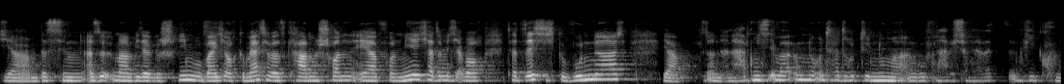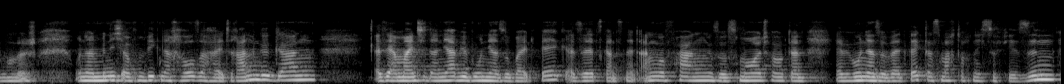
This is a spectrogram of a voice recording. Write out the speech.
ja, ein bisschen, also immer wieder geschrieben, wobei ich auch gemerkt habe, das kam schon eher von mir. Ich hatte mich aber auch tatsächlich gewundert. Ja, und dann hat mich immer irgendeine unterdrückte Nummer angerufen. Da habe ich schon gedacht, das ist irgendwie komisch. Und dann bin ich auf dem Weg nach Hause halt rangegangen. Also er meinte dann, ja, wir wohnen ja so weit weg. Also er hat ganz nett angefangen, so Smalltalk. Dann, ja, wir wohnen ja so weit weg, das macht doch nicht so viel Sinn.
